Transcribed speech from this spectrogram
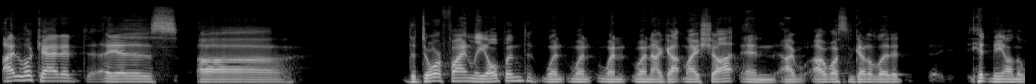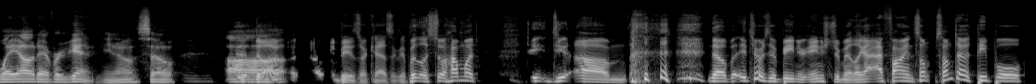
I look at it as uh, the door finally opened when when when when I got my shot, and I I wasn't going to let it hit me on the way out ever again. You know, so uh, no, I, I'm being sarcastic. But like, so how much do, do you, um no, but in terms of being your instrument, like I, find some sometimes people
